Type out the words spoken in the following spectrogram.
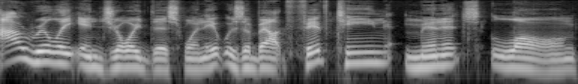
I really enjoyed this one. It was about 15 minutes long,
